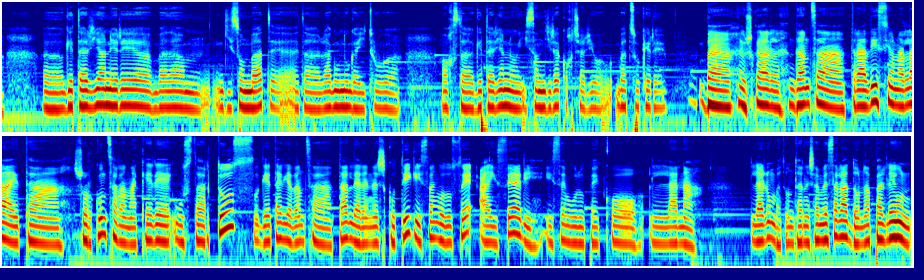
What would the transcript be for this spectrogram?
uh, getarian ere bada um, gizon bat eta lagundu gaitu horzta getarian izan dira kortsario batzuk ere. Ba, Euskal dantza tradizionala eta sorkuntzalanak ere uztartuz, getaria dantza taldearen eskutik izango duze aizeari izenburupeko lana larun batuntan esan bezala donapaleun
